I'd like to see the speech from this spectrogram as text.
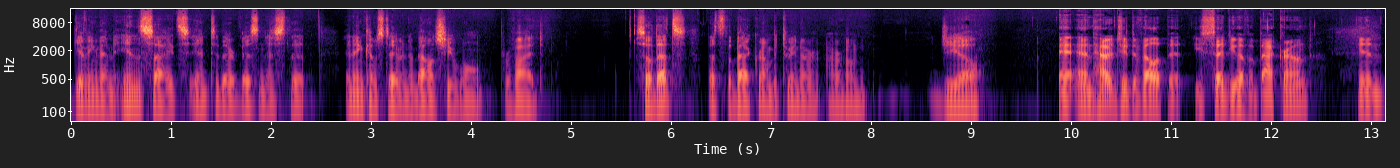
giving them insights into their business that an income statement and balance sheet won't provide so that's that's the background between our, our own gl And, and how did you develop it? You said you have a background in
